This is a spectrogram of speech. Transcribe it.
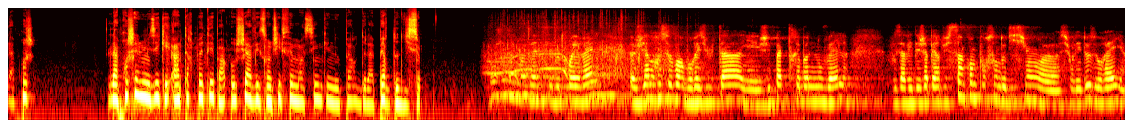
La, proche- la prochaine musique est interprétée par Oshi avec son titre Fais-moi signe qui nous parle de la perte d'audition. Bonjour mademoiselle, c'est votre ORL. Euh, je viens de recevoir vos résultats et j'ai pas de très bonnes nouvelles. Vous avez déjà perdu 50% d'audition euh, sur les deux oreilles.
